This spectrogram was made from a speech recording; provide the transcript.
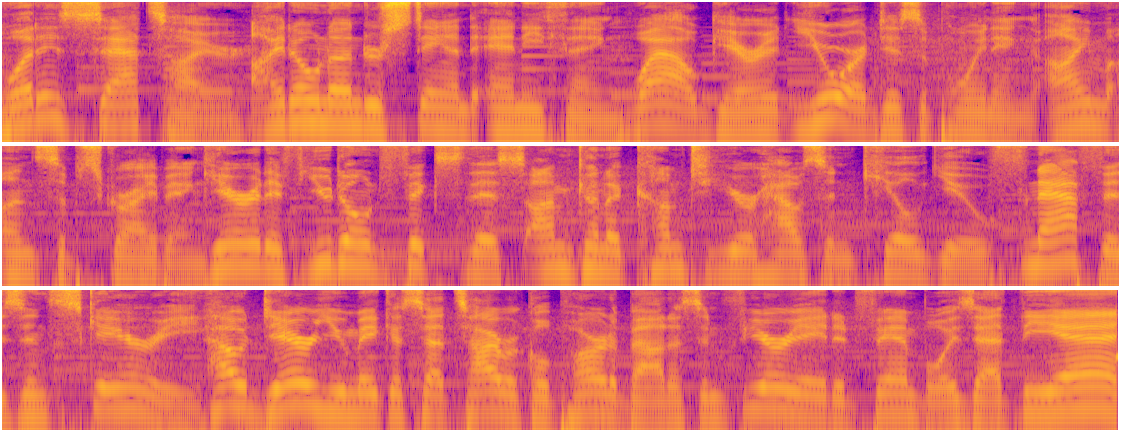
What is satire? I don't understand anything. Wow, Garrett, you are disappointing. I'm Garrett, if you don't fix this, I'm gonna come to your house and kill you. FNAF isn't scary. How dare you make a satirical part about us infuriated fanboys at the end?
